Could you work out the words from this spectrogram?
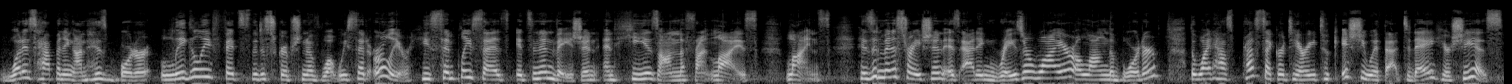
what is happening on his border legally fits the description of what we said earlier. He simply says it's an invasion and he is on the front lines. lines. His administration is adding razor wire along the border. The White House press secretary took issue with that today. Here she is.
